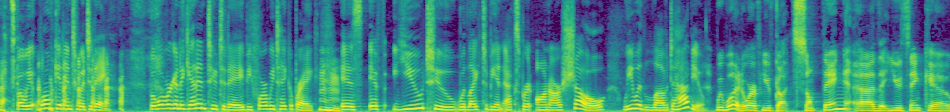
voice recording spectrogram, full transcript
that. But we won't get into it today But what we're going to get into today, before we take a break, Mm-hmm. is if you too would like to be an expert on our show, we would love to have you. We would, or if you've got something uh, that you think uh,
